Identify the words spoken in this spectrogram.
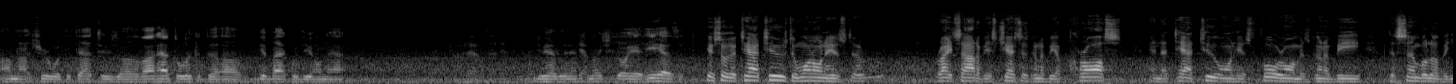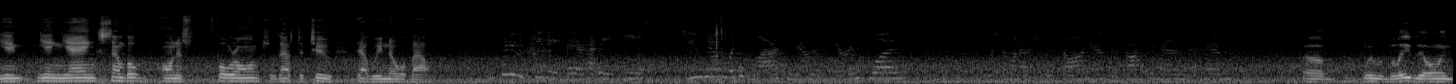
I'm not sure what the tattoos are. I'd have to look at the. Uh, get back with you on that. I have that information. You have that Yeah. information? Go ahead. He has it. Yeah, so the tattoos, the one on his the right side of his chest is going to be a cross, and the tattoo on his forearm is going to be the symbol of a yin, yin yang symbol on his forearm. So that's the two that we know about. You said he was eating, uh, having um, we would believe the only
